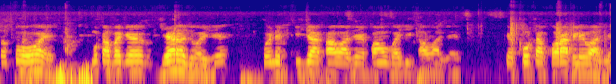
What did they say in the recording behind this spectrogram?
તત્વો હોય મોટા ભાગે ઝેર જ હોય છે. કોઈને પીઝા ખાવા છે પાઉંભાજી ખાવા છે કે ખોટા ખોરાક લેવા છે.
